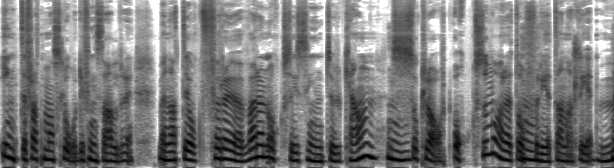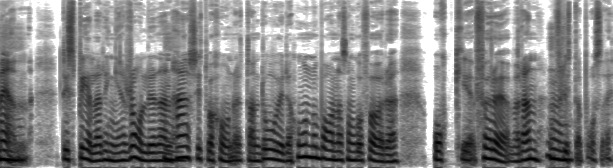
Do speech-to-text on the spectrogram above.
inte för att man slår, det finns aldrig. Men att det och förövaren också i sin tur kan såklart också vara ett offer i ett annat led. Men det spelar ingen roll i den här situationen utan då är det hon och barnen som går före och eh, förövaren flyttar på sig.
